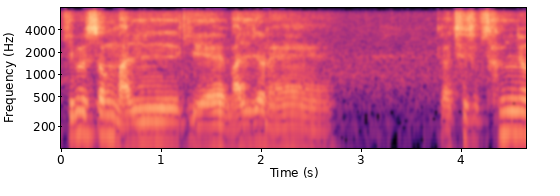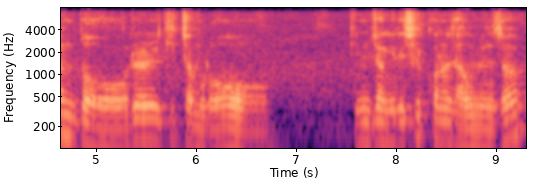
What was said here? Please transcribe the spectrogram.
김일성 말기에 말년에 그러니까 73년도를 기점으로 김정일이 실권을 잡으면서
